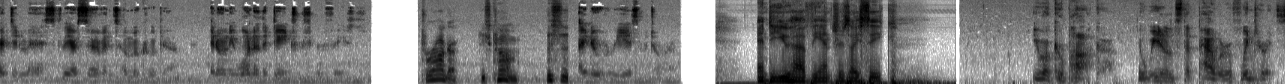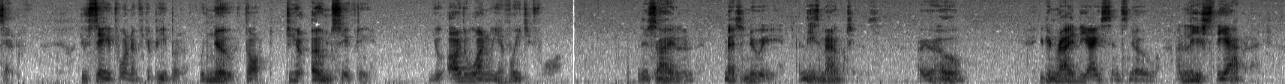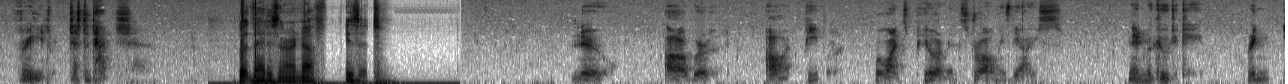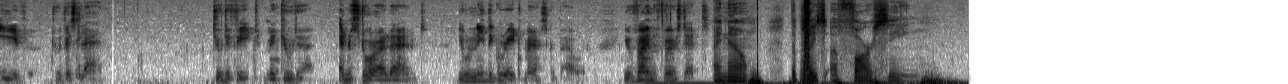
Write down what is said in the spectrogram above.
infected mask. They are servants of Makuta, and only one of the dangers you will face. Turaga, he's come. This is. I know who he is, Matoro. And do you have the answers I seek? You are Kopaka, who wields the power of winter itself. You saved one of your people with no thought to your own safety. You are the one we have waited for. This island, Mata Nui, and these mountains are your home. You can ride the ice and snow, unleash the avalanche, freeze with just a touch. But that isn't enough, is it? No. Our world, our people, were once pure and strong as the ice. Then Makuta came, bringing evil to this land. To defeat Makuta and restore our land, you will need the great mask of power. You'll find the first at I know. The place of far seeing.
